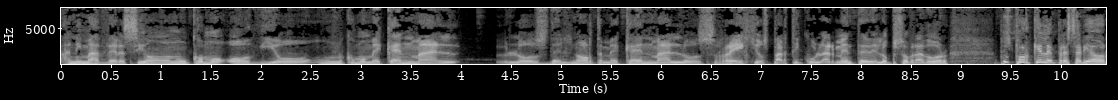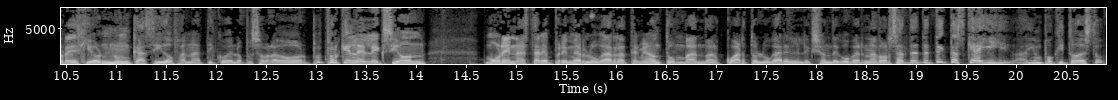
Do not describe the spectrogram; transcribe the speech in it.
animadversión, un como odio, un como me caen mal los del norte, me caen mal los regios, particularmente de López Obrador, pues porque el empresariado regio nunca ha sido fanático de López Obrador, pues porque en la elección Morena estar en primer lugar la terminaron tumbando al cuarto lugar en la elección de gobernador. O sea, ¿detectas que hay, hay un poquito de esto?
